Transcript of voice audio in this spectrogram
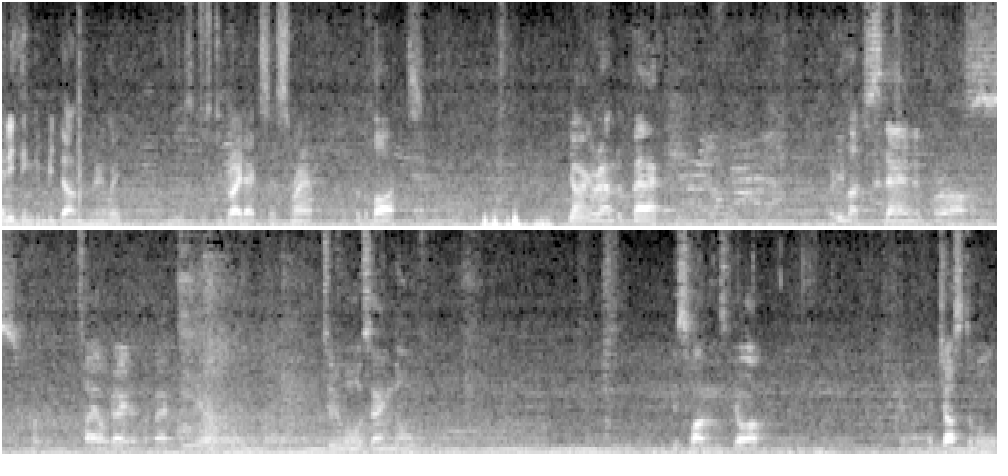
anything can be done really. It's just a great access ramp for the bikes. Going around the back, pretty much standard for us tailgate at the back here, two horse angle. This one's got uh, adjustable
